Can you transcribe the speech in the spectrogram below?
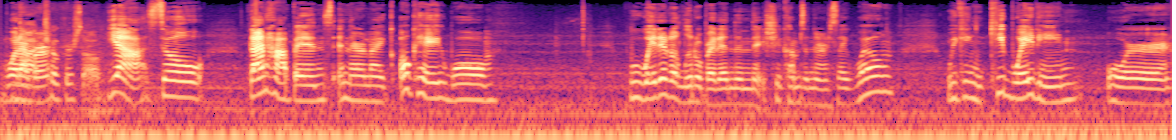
whatever. Not choke herself. yeah, so that happens and they're like, okay, well we waited a little bit and then they, she comes in there and it's like, well, we can keep waiting or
